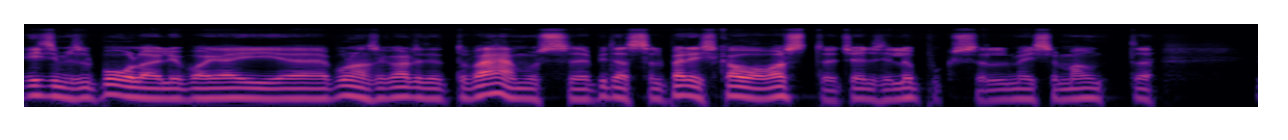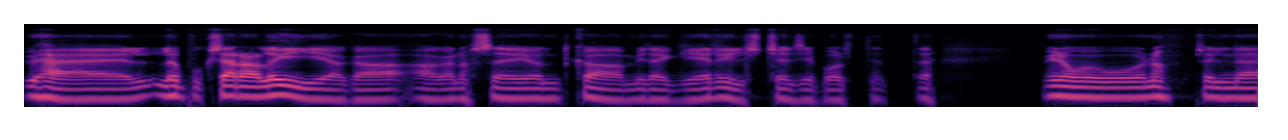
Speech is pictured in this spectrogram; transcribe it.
esimesel poolel juba jäi äh, punase kaardi tõttu vähemusse, pidas seal päris kaua vastu ja Chelsea lõpuks seal Mason Mount äh, ühe lõpuks ära lõi, aga, aga noh, see ei olnud ka midagi erilist Chelsea poolt, et minu noh, selline,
